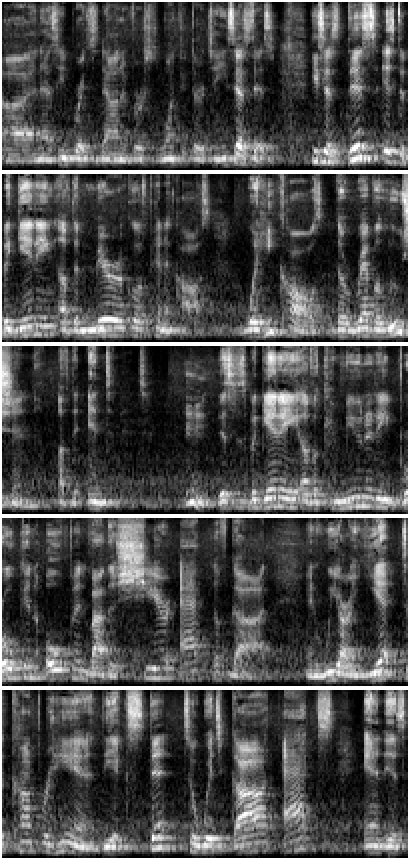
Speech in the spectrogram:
uh, and as he breaks it down in verses 1 through 13, he says this. He says, This is the beginning of the miracle of Pentecost, what he calls the revolution of the intimate. Hmm. This is the beginning of a community broken open by the sheer act of God, and we are yet to comprehend the extent to which God acts and is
